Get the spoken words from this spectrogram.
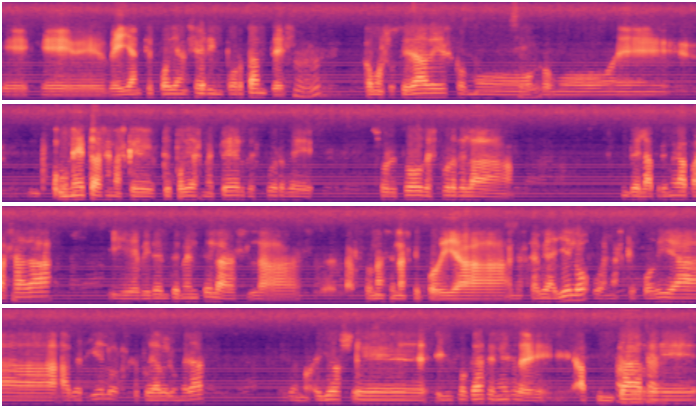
que- que veían que podían ser importantes como sociedades, como, Sí. como eh, cunetas en las que te podías meter después de, sobre todo después de la de la primera pasada y evidentemente las, las, las zonas en las que podía, en las que había hielo o en las que podía haber hielo, en las que podía haber humedad. Bueno, ellos, eh, ellos lo que hacen es eh, apuntar, Apuntar. eh,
